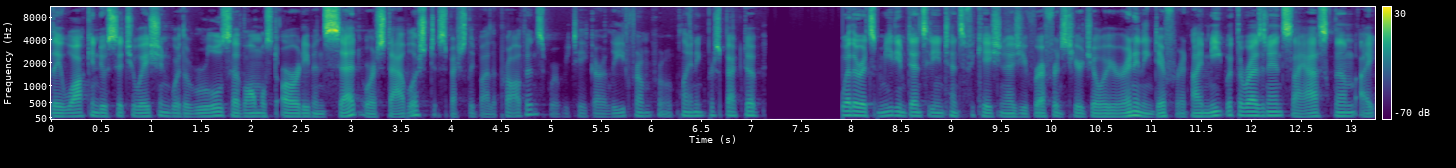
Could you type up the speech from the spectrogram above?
they walk into a situation where the rules have almost already been set or established, especially by the province, where we take our lead from from a planning perspective whether it's medium density intensification, as you've referenced here, Joey, or anything different. I meet with the residents, I ask them, I,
